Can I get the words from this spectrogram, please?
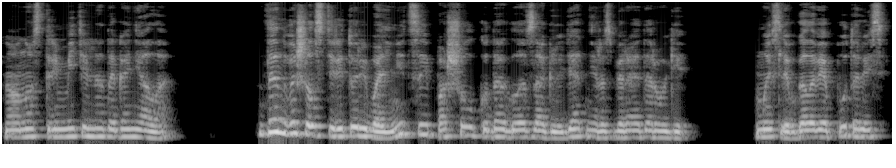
но оно стремительно догоняло. Дэн вышел с территории больницы и пошел, куда глаза глядят, не разбирая дороги. Мысли в голове путались,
